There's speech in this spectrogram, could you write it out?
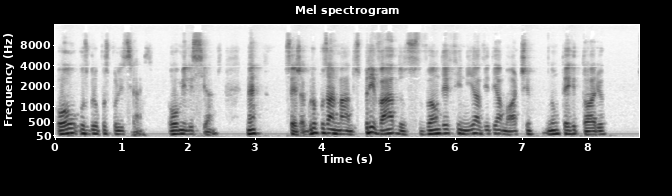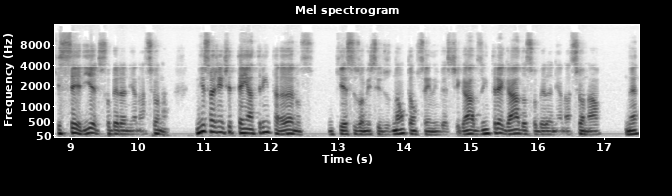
ou os grupos policiais, ou milicianos, né? Seja, grupos armados privados vão definir a vida e a morte num território que seria de soberania nacional. Nisso a gente tem há 30 anos em que esses homicídios não estão sendo investigados, entregado à soberania nacional, né?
